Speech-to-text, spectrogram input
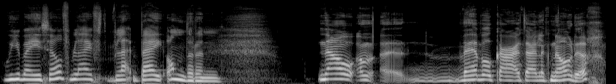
hoe je bij jezelf blijft blij- bij anderen. Nou, um, eh, we hebben elkaar uiteindelijk nodig.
